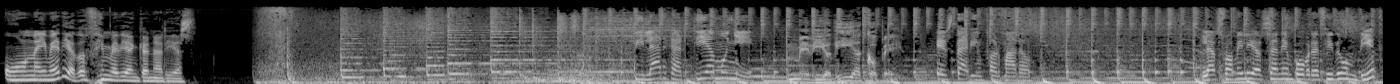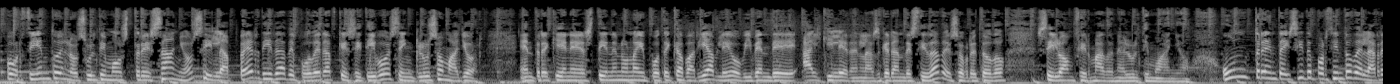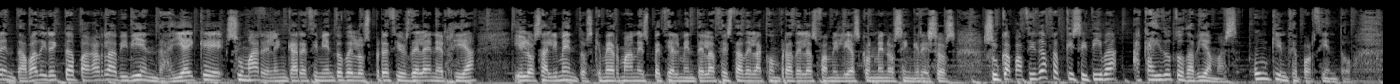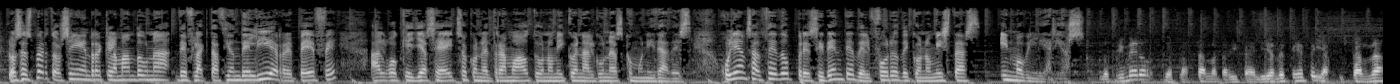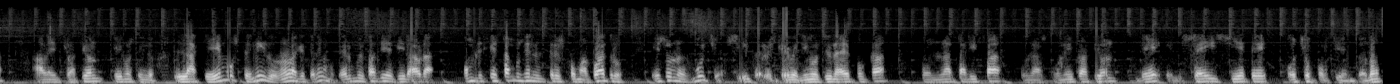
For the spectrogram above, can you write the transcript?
Una y media, doce y media en Canarias. Pilar García Muñiz. Mediodía Cope. Estar informado. Las familias se han empobrecido un 10% en los últimos tres años y la pérdida de poder adquisitivo es incluso mayor. Entre quienes tienen una hipoteca variable o viven de alquiler en las grandes ciudades, sobre todo si lo han firmado en el último año. Un 37% de la renta va directa a pagar la vivienda y hay que sumar el encarecimiento de los precios de la energía y los alimentos que merman especialmente la cesta de la compra de las familias con menos ingresos. Su capacidad adquisitiva ha caído todavía más, un 15%. Los expertos siguen reclamando una deflactación del IRPF, algo que ya se ha hecho con el tramo autonómico en algunas comunidades. Julián Salcedo, presidente del Foro de Economistas Inmobiliarios. Lo primero, deflactar la tarifa del IRPF y ajustarla a la inflación que hemos tenido. La que hemos tenido, no la que tenemos. Es muy fácil decir ahora, hombre, es que estamos en el 3,4. Eso no es mucho, sí, pero es que venimos de una época con una tarifa, una, una inflación del 6, 7, 8%, ¿no?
